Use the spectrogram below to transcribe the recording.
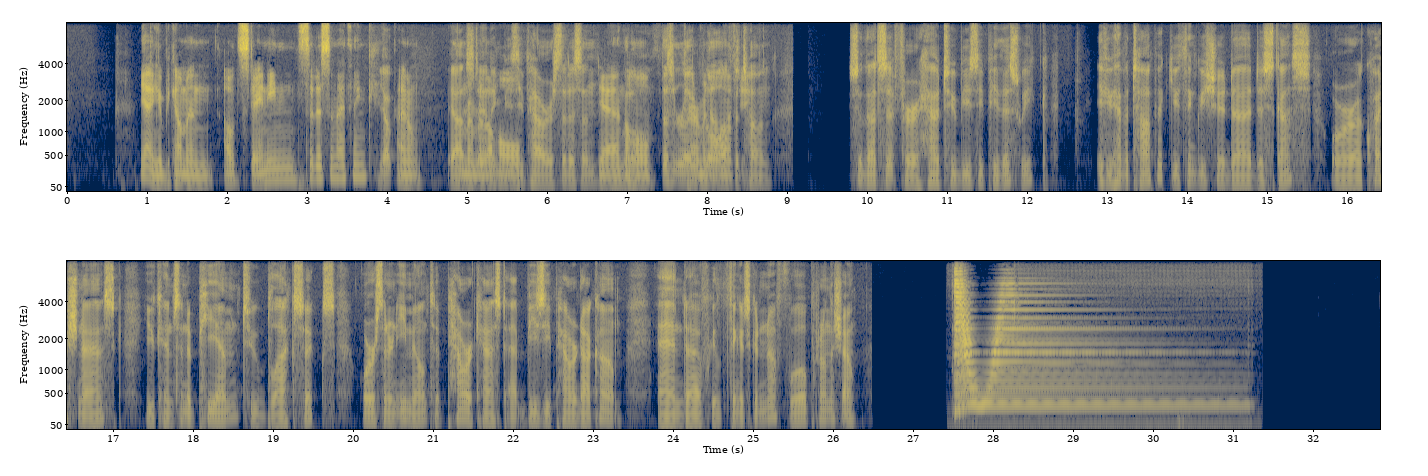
yeah, you become an outstanding citizen. I think. Yep. I don't. Yeah, Remember the outstanding whole- BZ Power citizen. Yeah, the Little- whole doesn't really roll off the tongue. So that's it for How to BZP this week. If you have a topic you think we should uh, discuss or a question to ask, you can send a PM to Black6 or send an email to powercast at bzpower.com. And uh, if we think it's good enough, we'll put on the show.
